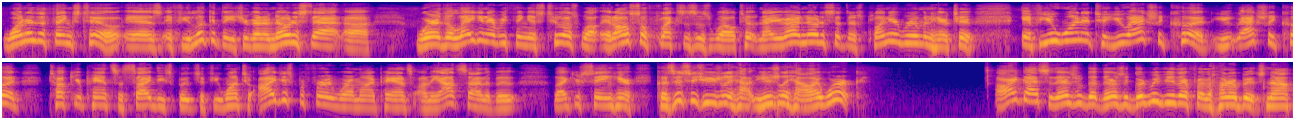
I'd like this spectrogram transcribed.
one of the things too is if you look at these, you're going to notice that. Uh, where the leg and everything is too as well, it also flexes as well too. Now you're going to notice that there's plenty of room in here too. If you wanted to, you actually could, you actually could tuck your pants inside these boots if you want to. I just prefer to wear my pants on the outside of the boot like you're seeing here because this is usually how usually how I work. All right, guys. So there's a good there's a good review there for the Hunter boots. Now,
